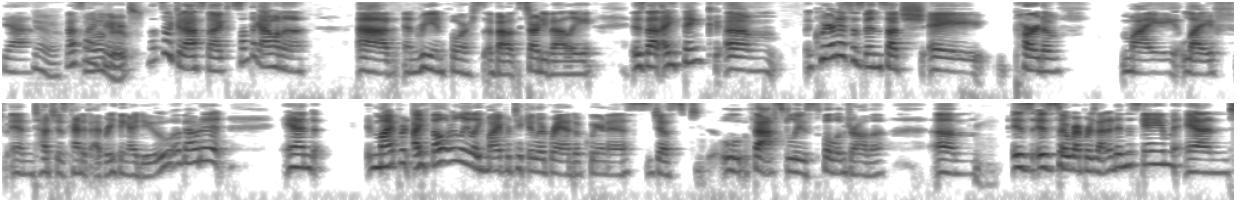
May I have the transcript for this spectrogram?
yeah, Yeah. That's my love favorite. it. That's a good aspect. Something I want to add and reinforce about Stardew Valley is that I think um, queerness has been such a part of my life and touches kind of everything I do about it. And my, I felt really like my particular brand of queerness, just fast, loose, full of drama, um, is is so represented in this game. And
